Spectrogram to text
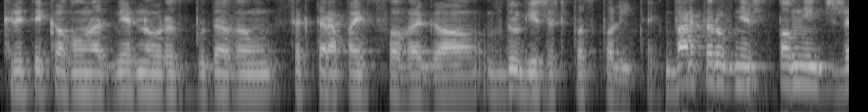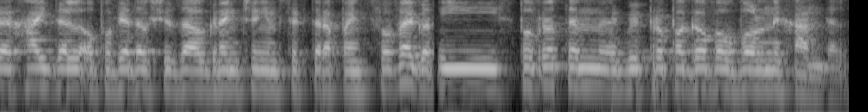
krytykował nadmierną rozbudowę sektora państwowego w II Rzeczpospolitej. Warto również wspomnieć, że Heidel opowiadał się za ograniczeniem sektora państwowego i z powrotem jakby propagował wolny handel.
